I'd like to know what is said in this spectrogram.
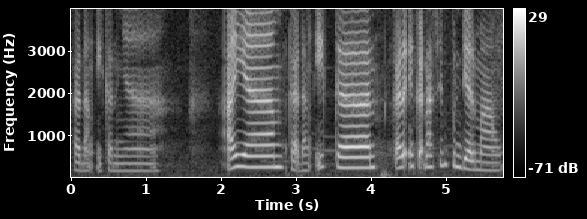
kadang ikannya ayam kadang ikan. Kadang ikan asin pun dia mau.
